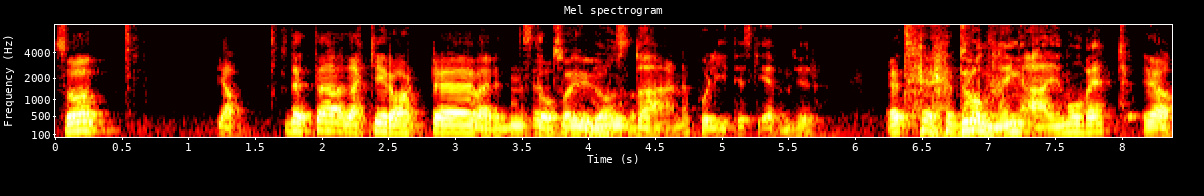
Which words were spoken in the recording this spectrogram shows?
Så ja, dette, det er ikke rart uh, verden står et på huet. Et altså. moderne politisk eventyr. Et, et, Dronning er involvert. Ja.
